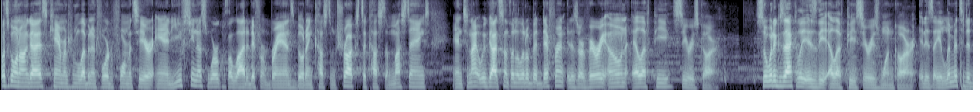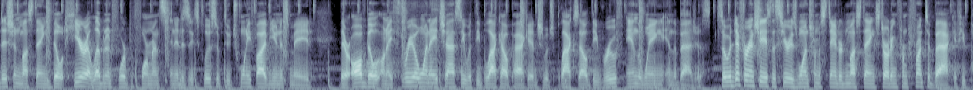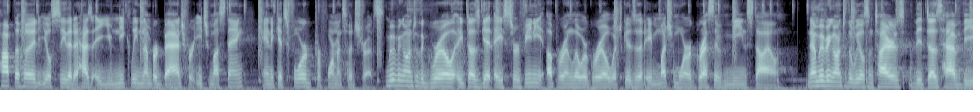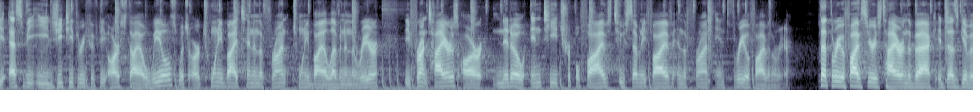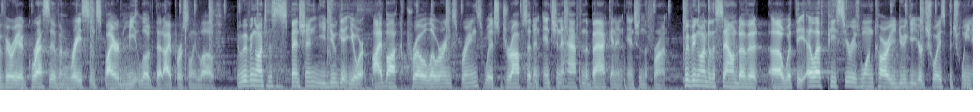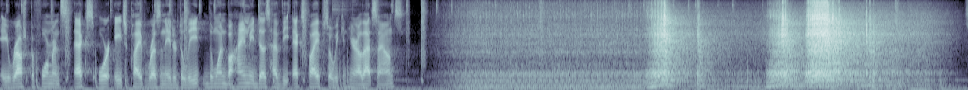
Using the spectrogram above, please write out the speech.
What's going on guys? Cameron from Lebanon Ford Performance here, and you've seen us work with a lot of different brands building custom trucks to custom Mustangs, and tonight we've got something a little bit different. It is our very own LFP series car. So what exactly is the LFP Series 1 car? It is a limited edition Mustang built here at Lebanon Ford Performance and it is exclusive to 25 units made. They're all built on a 301A chassis with the blackout package, which blacks out the roof and the wing and the badges. So it differentiates the Series 1s from a standard Mustang starting from front to back. If you pop the hood, you'll see that it has a uniquely numbered badge for each Mustang and it gets Ford Performance hood struts. Moving on to the grille, it does get a Cervini upper and lower grille, which gives it a much more aggressive, mean style. Now moving on to the wheels and tires, it does have the SVE GT350R style wheels, which are 20 by 10 in the front, 20 by 11 in the rear. The front tires are Nitto NT 555s, 275 in the front and 305 in the rear. That 305 series tire in the back, it does give a very aggressive and race-inspired meat look that I personally love. And moving on to the suspension, you do get your Eibach Pro lowering springs, which drops at an inch and a half in the back and an inch in the front. Moving on to the sound of it, uh, with the LFP Series 1 car, you do get your choice between a Roush Performance X or H-pipe resonator delete. The one behind me does have the X-pipe, so we can hear how that sounds.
